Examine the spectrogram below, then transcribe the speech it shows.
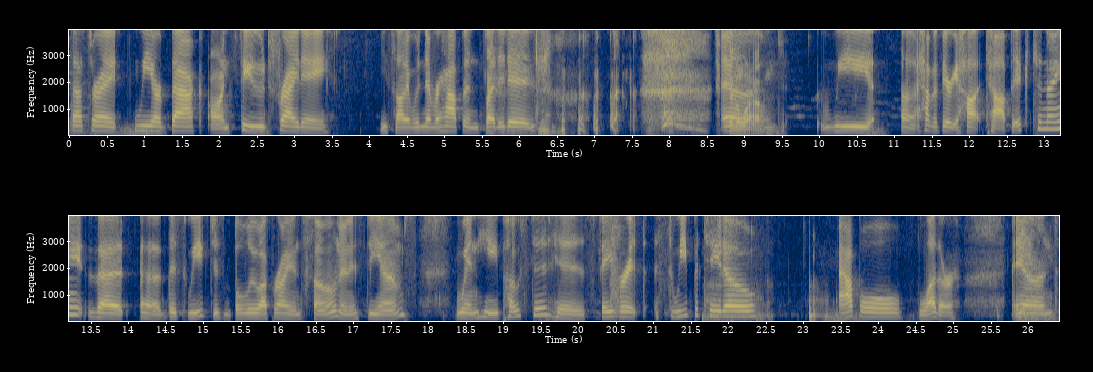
That's right. We are back on Food Friday. You thought it would never happen, but it is. It's been a while. We uh, have a very hot topic tonight that uh, this week just blew up Ryan's phone and his DMs when he posted his favorite sweet potato apple leather. Yeah. And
